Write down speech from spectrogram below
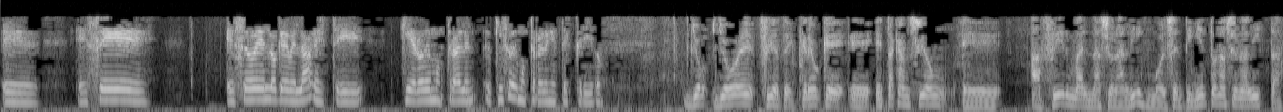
ese eso es lo que verdad este quiero demostrar quiso demostrar en este escrito. Yo yo eh, fíjate creo que eh, esta canción eh, afirma el nacionalismo, el sentimiento nacionalista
